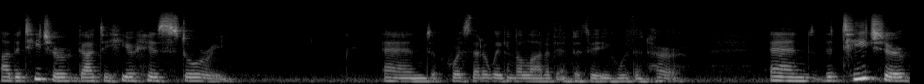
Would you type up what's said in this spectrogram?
uh, the teacher got to hear his story and of course, that awakened a lot of empathy within her. And the teacher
